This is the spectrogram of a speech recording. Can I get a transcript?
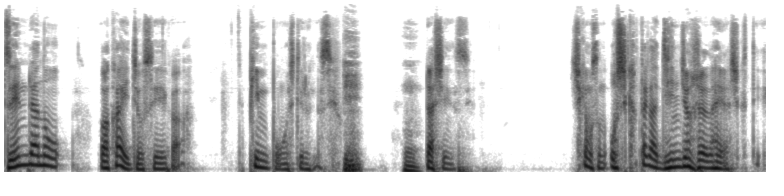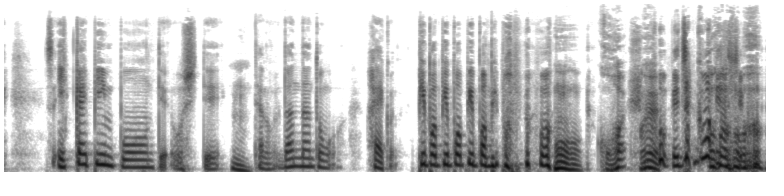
全裸の若い女性がピンポンをしてるんですよ。え？うんらしいんですよ。しかもその押し方が尋常じゃないらしくて、一回ピンポーンって押して、うん。たのがだんだんともう早く、ピポピポピポピポピポ、怖い。めっちゃ怖いでしょ。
